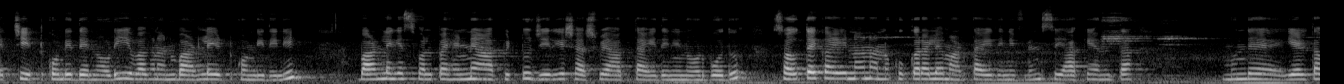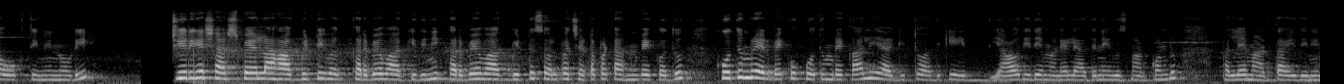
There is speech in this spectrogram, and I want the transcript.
ಹೆಚ್ಚಿ ಇಟ್ಕೊಂಡಿದ್ದೆ ನೋಡಿ. ಇವಾಗ ನಾನು ಬಾಣಲೆ ಇಟ್ಕೊಂಡಿದ್ದೀನಿ. ಬಾಣಲೆಗೆ ಸ್ವಲ್ಪ ಎಣ್ಣೆ ಹಾಕ್ಬಿಟ್ಟು ಜೀರಿಗೆ ಸಾಸಿವೆ ಹಾಕ್ತಾ ಇದ್ದೀನಿ ನೋಡ್ಬೋದು. ಸೌತೆಕಾಯಿನ ನಾನು ಕುಕ್ಕರಲ್ಲೇ ಮಾಡ್ತಾ ಇದ್ದೀನಿ ಫ್ರೆಂಡ್ಸ್ ಯಾಕೆ ಅಂತ ಮುಂದೆ ಹೇಳ್ತಾ ಹೋಗ್ತೀನಿ ನೋಡಿ. ಜೀರಿಗೆ ಸಾಸಿವೆ ಎಲ್ಲ ಹಾಕ್ಬಿಟ್ಟು ಇವಾಗ ಕರಿಬೇವು ಹಾಕಿದ್ದೀನಿ. ಕರಿಬೇವು ಹಾಕ್ಬಿಟ್ಟು ಸ್ವಲ್ಪ ಚಟಪಟ ಅನ್ನಬೇಕು ಅದು. ಕೊತ್ತಂಬರಿ ಇರಬೇಕು, ಕೊತ್ತಂಬರಿ ಖಾಲಿಯಾಗಿತ್ತು ಅದಕ್ಕೆ ಇದು ಯಾವುದಿದೆ ಮನೇಲಿ ಅದನ್ನೇ ಯೂಸ್ ಮಾಡಿಕೊಂಡು ಪಲ್ಯ ಮಾಡ್ತಾ ಇದ್ದೀನಿ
